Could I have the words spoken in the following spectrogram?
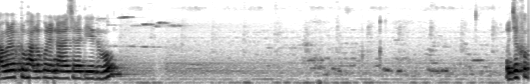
আবার একটু ভালো করে নাড়াচাড়া দিয়ে দেবো। যে খুব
